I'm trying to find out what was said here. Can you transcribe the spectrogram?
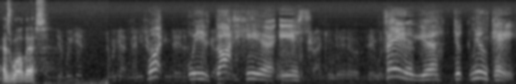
as well this. What we've got here is failure to communicate.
